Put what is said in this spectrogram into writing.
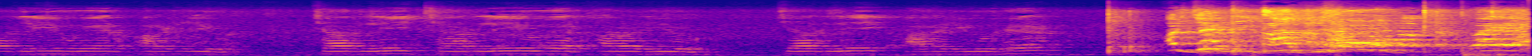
Charlie, where are you? Charlie, Charlie, where are you? Charlie, are you here? Anjing kamu! Where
